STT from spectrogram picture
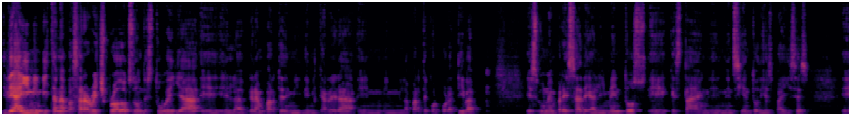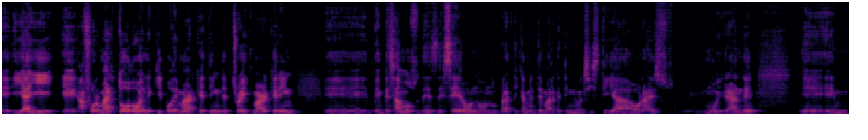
Y de ahí me invitan a pasar a Rich Products, donde estuve ya eh, la gran parte de mi, de mi carrera en, en, la parte corporativa. Es una empresa de alimentos eh, que está en, en, 110 países. Eh, y ahí eh, a formar todo el equipo de marketing, de trade marketing, eh, empezamos desde cero, no, prácticamente marketing no existía, ahora es eh, muy grande. Eh, em,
